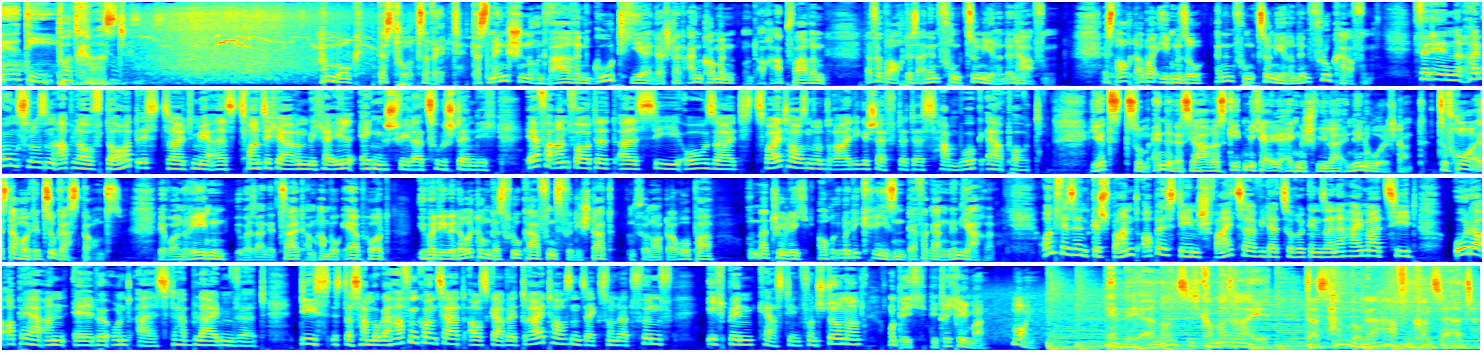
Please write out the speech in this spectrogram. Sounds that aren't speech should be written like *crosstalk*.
ARD Podcast. Hamburg, das Tor zur Welt. Dass Menschen und Waren gut hier in der Stadt ankommen und auch abfahren, dafür braucht es einen funktionierenden Hafen. Es braucht aber ebenso einen funktionierenden Flughafen. Für den reibungslosen Ablauf dort ist seit mehr als 20 Jahren Michael Eggenschwiler zuständig. Er verantwortet als CEO seit 2003 die Geschäfte des Hamburg Airport. Jetzt zum Ende des Jahres geht Michael Eggenschwiler in den Ruhestand. Zuvor ist er heute zu Gast bei uns. Wir wollen reden über seine Zeit am Hamburg Airport, über die Bedeutung des Flughafens für die Stadt und für Nordeuropa und natürlich auch über die Krisen der vergangenen Jahre. Und wir sind gespannt, ob es den Schweizer wieder zurück in seine Heimat zieht oder ob er an Elbe und Alster bleiben wird. Dies ist das Hamburger Hafenkonzert, Ausgabe 3605. Ich bin Kerstin von Stürme. Und ich, Dietrich Lehmann. Moin. NDR 90,3. Das Hamburger Hafenkonzert.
